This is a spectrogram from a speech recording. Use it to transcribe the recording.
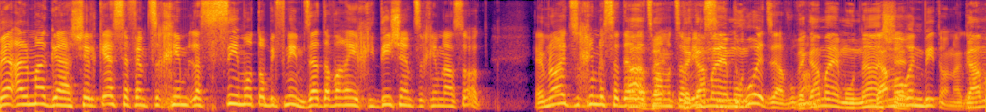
על מגע של כסף, הם צריכים לשים אותו בפנים, זה הדבר היחידי שהם צריכים לעשות. הם לא היו צריכים לסדר אה, לעצמם ו- מצבים, סידרו את זה עבורם. וגם האמונה גם ש- אורן ביטון, אגב. גם,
